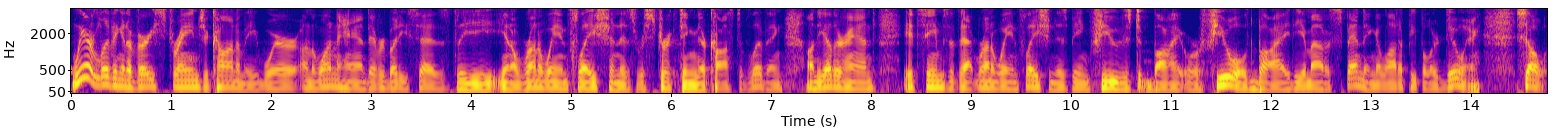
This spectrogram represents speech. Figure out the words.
We are living in a very strange economy where on the one hand everybody says the, you know, runaway inflation is restricting their cost of living. On the other hand, it seems that that runaway inflation is being fused by or fueled by the amount of spending a lot of people are doing. So,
